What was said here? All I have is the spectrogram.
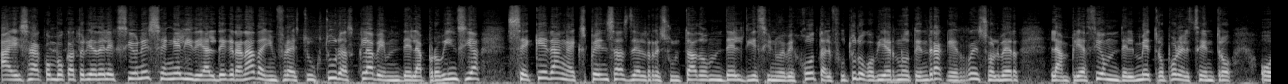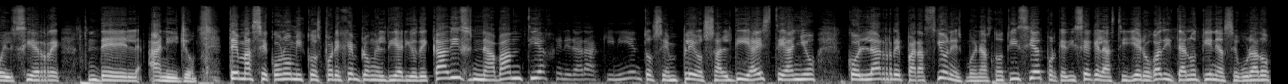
a esa convocatoria de elecciones en el ideal de Granada infraestructuras clave de la provincia se quedan a expensas del resultado del 19J. El futuro gobierno tendrá que resolver la ampliación del metro por el centro o el cierre del anillo. Temas económicos, por ejemplo, en el diario de Cádiz, Navantia generará 500 empleos al día este año con las reparaciones. Buenas noticias porque dice que el astillero gaditano tiene asegurado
